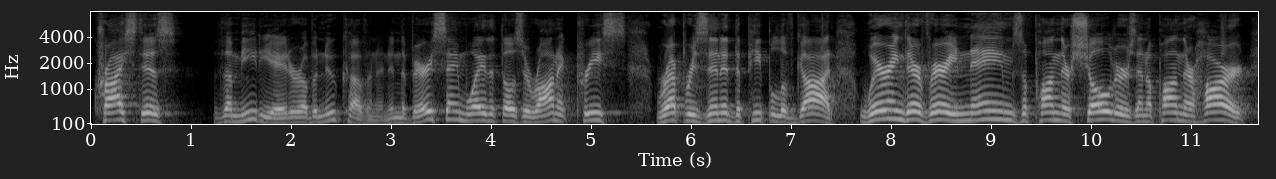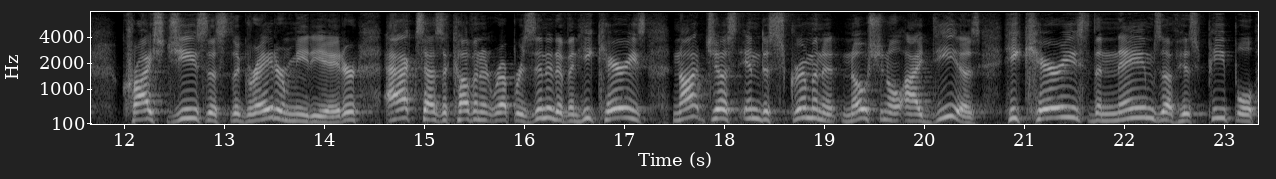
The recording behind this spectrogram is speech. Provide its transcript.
Christ is the mediator of a new covenant. In the very same way that those Aaronic priests represented the people of God, wearing their very names upon their shoulders and upon their heart, Christ Jesus, the greater mediator, acts as a covenant representative, and he carries not just indiscriminate notional ideas, he carries the names of his people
